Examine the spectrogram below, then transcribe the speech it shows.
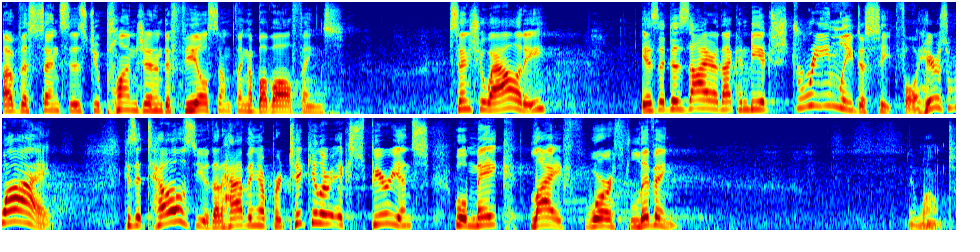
of the senses to plunge in to feel something above all things. Sensuality is a desire that can be extremely deceitful. Here's why because it tells you that having a particular experience will make life worth living. It won't.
